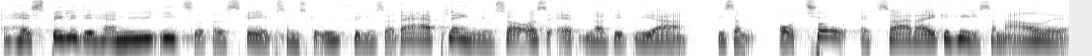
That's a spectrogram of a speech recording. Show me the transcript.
have spil i det her nye IT-redskab, som skal udfyldes. Og der er planen jo så også, at når det bliver ligesom år to, at så er der ikke helt så meget øh,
